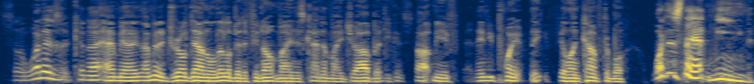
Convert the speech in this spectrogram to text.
So, what is it? Can I? I mean, I'm going to drill down a little bit if you don't mind. It's kind of my job, but you can stop me if at any point that you feel uncomfortable. What does that mean?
